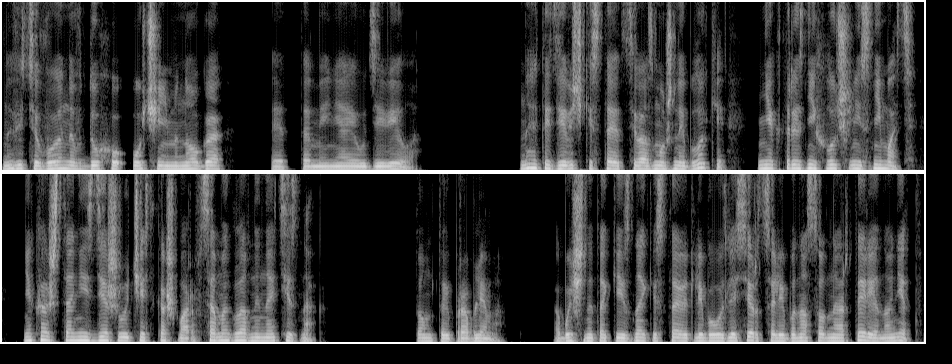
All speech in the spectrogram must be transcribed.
Но ведь у воинов духу очень много... Это меня и удивило. На этой девочке стоят всевозможные блоки, некоторые из них лучше не снимать. Мне кажется, они сдерживают часть кошмаров. Самое главное – найти знак. В том-то и проблема. Обычно такие знаки ставят либо возле сердца, либо на сонной артерии, но нет.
